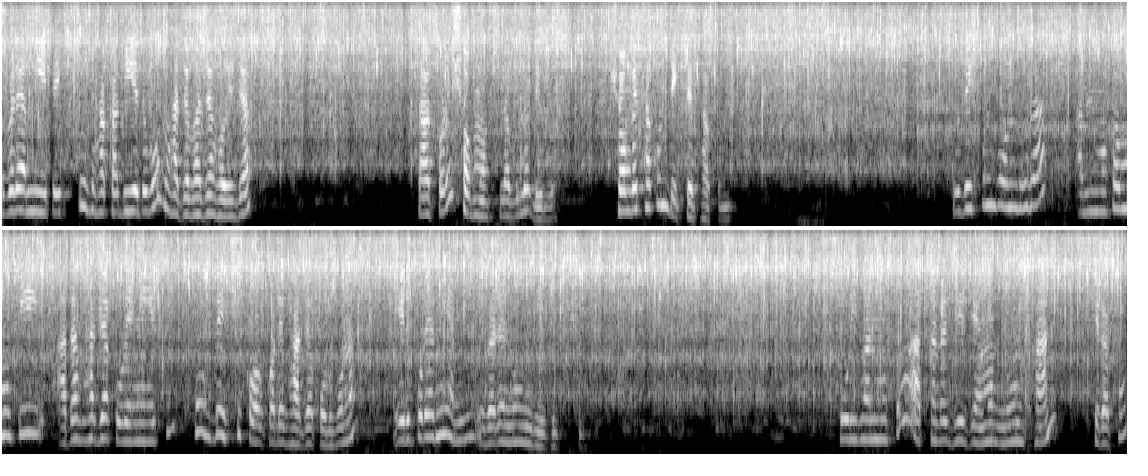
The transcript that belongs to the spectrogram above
এবারে আমি এটা একটু ঢাকা দিয়ে দেবো, ভাজা ভাজা হয়ে যাক। তারপরে সব মশলাগুলো দেবো। সঙ্গে থাকুন, দেখতে থাকুন। তো দেখুন বন্ধুরা আমি মোটামুটি আদা ভাজা করে নিয়েছি। খুব বেশি করকরে ভাজা করব না। এরপরে আমি আমি এবারে নুন দিয়ে দিচ্ছি। পরিমাণ মতো আপনারা যে যেমন নুন খান, সেরকম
